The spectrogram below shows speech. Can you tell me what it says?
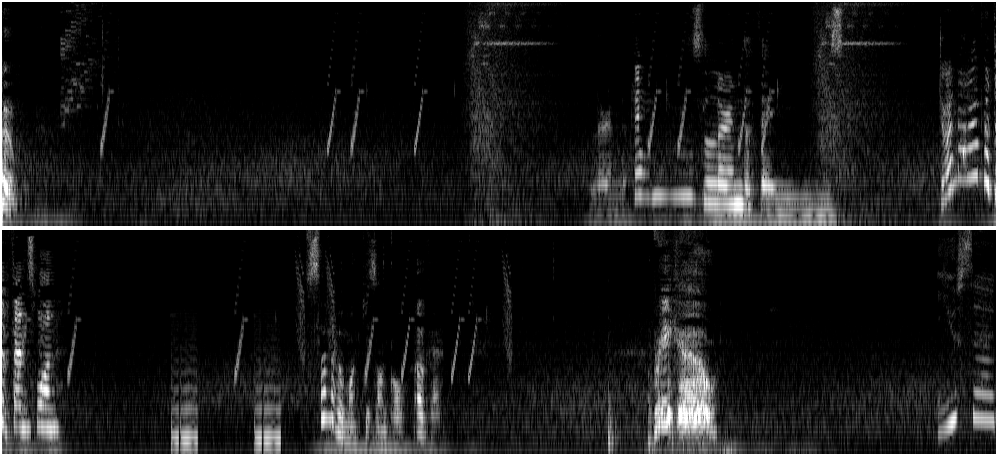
Boom. Learn the things, learn the things. Do I not have a defense one? Son of a monkey's uncle. Okay. Rikku! You said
